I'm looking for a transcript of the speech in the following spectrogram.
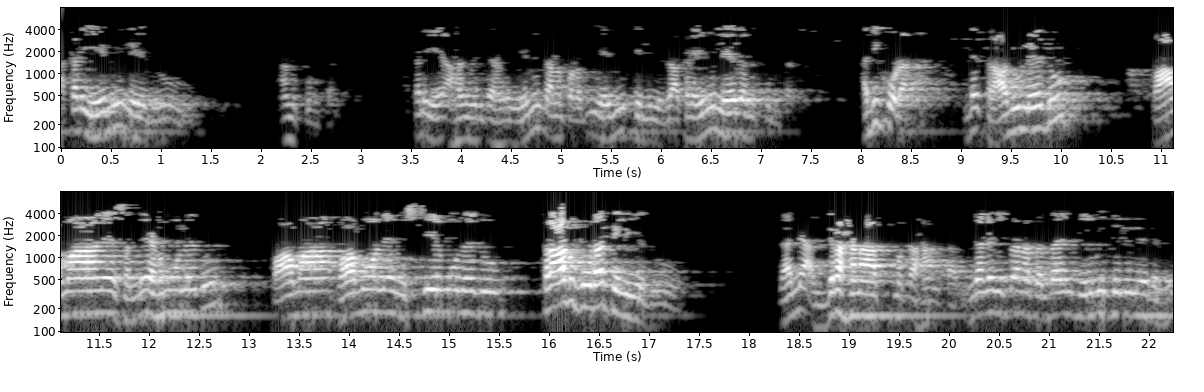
అక్కడ ఏమీ లేదు అనుకుంటాడు. అక్కడ ఏ అహం విగ్రహం ఏమీ కనపడదు ఏమీ తెలియదు. అక్కడ ఏమీ లేదు అనుకుంటాడు. అది కూడా. అంటే త్రాడు లేదు పామా అనే సందేహము లేదు పామా పాము అనే నిశ్చయము లేదు. త్రాడు కూడా తెలియదు. దాన్ని అగ్రహణాత్మక అంటారు. ఇందాక చెప్పాను ఆ పెద్ద ఆయనకి ఏమీ తెలియలేదండి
